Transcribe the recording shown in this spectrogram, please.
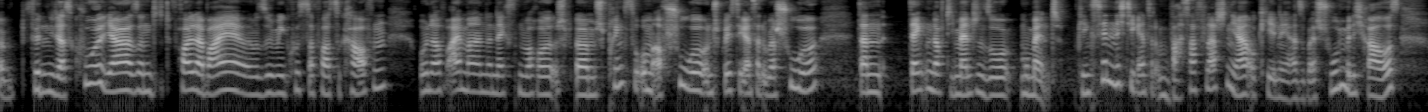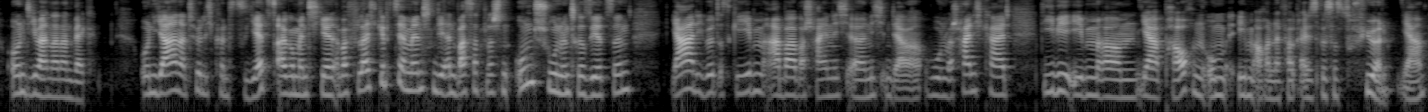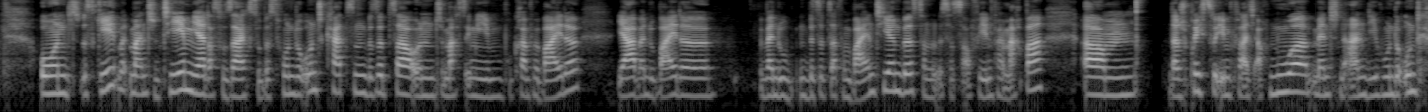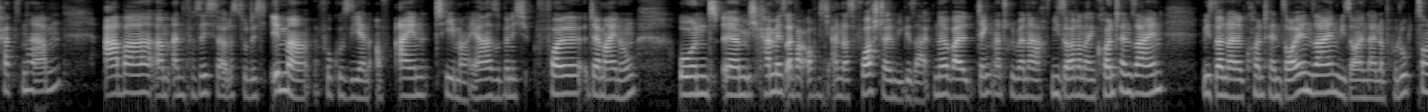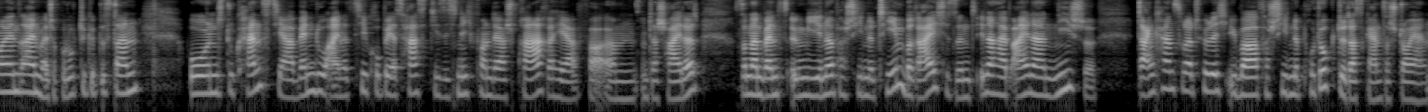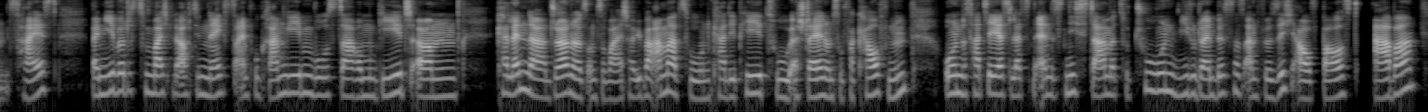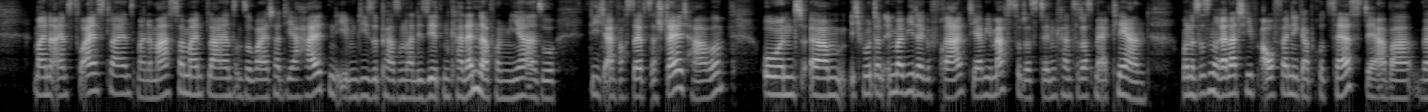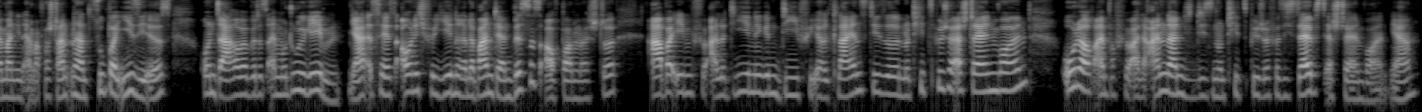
äh, finden die das cool, ja, sind voll dabei, äh, sind irgendwie kurz davor zu kaufen und auf einmal in der nächsten Woche ähm, springst du um auf Schuhe und sprichst die ganze Zeit über Schuhe, dann denken doch die Menschen so, Moment, ging es hier nicht die ganze Zeit um Wasserflaschen? Ja, okay, nee, also bei Schuhen bin ich raus und die waren dann weg. Und ja, natürlich könntest du jetzt argumentieren, aber vielleicht gibt es ja Menschen, die an Wasserflaschen und Schuhen interessiert sind, ja, die wird es geben, aber wahrscheinlich äh, nicht in der hohen Wahrscheinlichkeit, die wir eben ähm, ja, brauchen, um eben auch ein erfolgreiches Business zu führen. Ja? Und es geht mit manchen Themen, ja, dass du sagst, du bist Hunde- und Katzenbesitzer und machst irgendwie ein Programm für beide. Ja, wenn du beide, wenn du ein Besitzer von beiden Tieren bist, dann ist das auf jeden Fall machbar. Ähm, dann sprichst du eben vielleicht auch nur Menschen an, die Hunde und Katzen haben aber ähm, an für sich solltest du dich immer fokussieren auf ein Thema. Ja, also bin ich voll der Meinung. Und ähm, ich kann mir jetzt einfach auch nicht anders vorstellen, wie gesagt, ne? weil denk mal drüber nach, wie soll dann dein Content sein? Wie sollen deine Content-Säulen sein? Wie sollen deine Produktsäulen sein? Welche Produkte gibt es dann? Und du kannst ja, wenn du eine Zielgruppe jetzt hast, die sich nicht von der Sprache her ähm, unterscheidet, sondern wenn es irgendwie ne, verschiedene Themenbereiche sind innerhalb einer Nische, dann kannst du natürlich über verschiedene Produkte das Ganze steuern. Das heißt, bei mir wird es zum Beispiel auch demnächst ein Programm geben, wo es darum geht, ähm, Kalender, Journals und so weiter über Amazon, KDP zu erstellen und zu verkaufen. Und das hat ja jetzt letzten Endes nichts damit zu tun, wie du dein Business an für sich aufbaust, aber meine 1 zu 1 Clients, meine Mastermind Clients und so weiter, die erhalten eben diese personalisierten Kalender von mir, also die ich einfach selbst erstellt habe. Und ähm, ich wurde dann immer wieder gefragt, ja, wie machst du das denn? Kannst du das mir erklären? Und es ist ein relativ aufwendiger Prozess, der aber, wenn man ihn einmal verstanden hat, super easy ist. Und darüber wird es ein Modul geben. Ja, ist ja jetzt auch nicht für jeden relevant, der ein Business aufbauen möchte, aber eben für alle diejenigen, die für ihre Clients diese Notizbücher erstellen wollen oder auch einfach für alle anderen, die diese Notizbücher für sich selbst erstellen wollen, ja.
